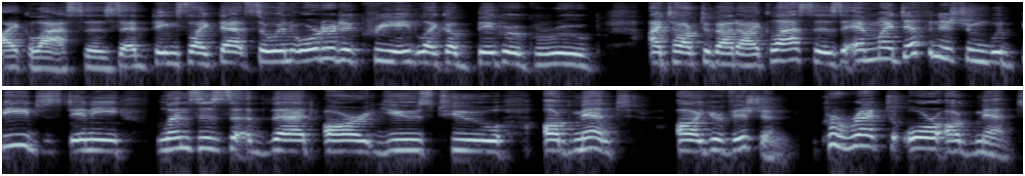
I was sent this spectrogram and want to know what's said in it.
eyeglasses and things like that. So, in order to create like a bigger group, I talked about eyeglasses, and my definition would be just any lenses that are used to augment uh, your vision correct or augment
